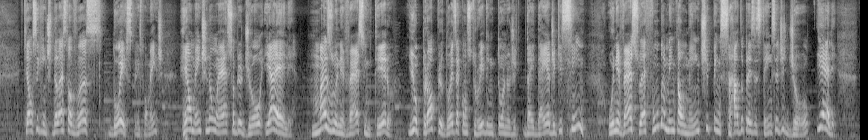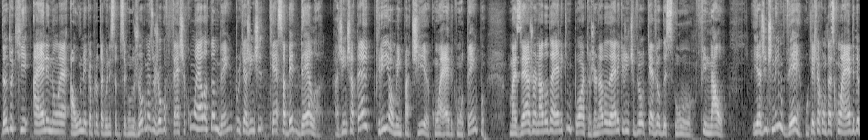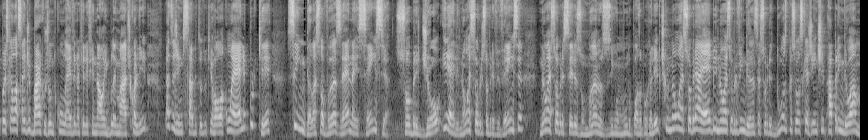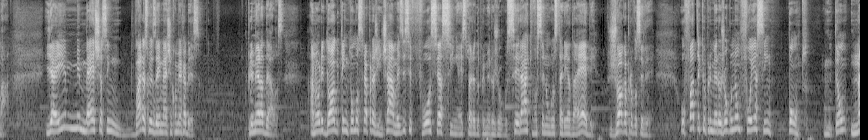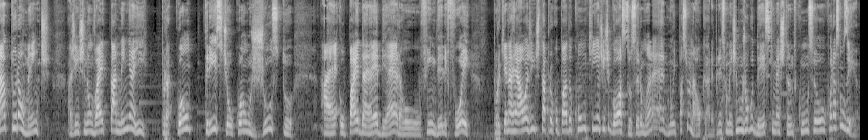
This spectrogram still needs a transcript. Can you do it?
que é o seguinte: The Last of Us 2, principalmente, realmente não é sobre o Joe e a Ellie. Mas o universo inteiro e o próprio 2 é construído em torno de, da ideia de que sim, o universo é fundamentalmente pensado para a existência de Joel e Ellie. Tanto que a Ellie não é a única protagonista do segundo jogo, mas o jogo fecha com ela também, porque a gente quer saber dela. A gente até cria uma empatia com a Abby com o tempo, mas é a jornada da Ellie que importa. A jornada da Ellie que a gente vê, quer ver o, o final e a gente nem vê o que, que acontece com a Abby depois que ela sai de barco junto com o Levi naquele final emblemático ali. Mas a gente sabe tudo que rola com Ellie porque, sim, The Last of Us é, na essência, sobre Joe e Ellie. Não é sobre sobrevivência, não é sobre seres humanos em um mundo pós-apocalíptico, não é sobre a Abby, não é sobre vingança, é sobre duas pessoas que a gente aprendeu a amar. E aí me mexe, assim, várias coisas aí mexem com a minha cabeça. Primeira delas, a Naughty Dog tentou mostrar pra gente, ah, mas e se fosse assim a história do primeiro jogo? Será que você não gostaria da Abby? Joga pra você ver. O fato é que o primeiro jogo não foi assim, ponto. Então, naturalmente, a gente não vai estar tá nem aí pra quão triste ou quão justo a, o pai da Abby era, ou o fim dele foi, porque na real a gente tá preocupado com quem a gente gosta. O ser humano é muito passional, cara. Principalmente num jogo desse que mexe tanto com o seu coraçãozinho.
